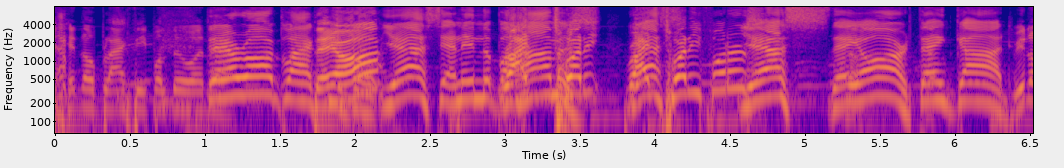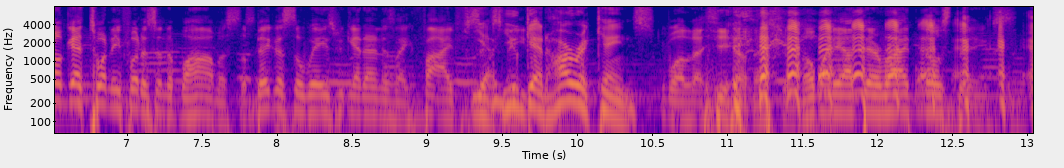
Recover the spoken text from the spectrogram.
Ain't no black people doing that. There are black They people. are? Yes, and in the Bahamas. Right Bahamas. 20 right yes. 20 footers? Yes, they are. Thank God. We don't get 20 footers in the Bahamas. The biggest the waves we get on is like five, six Yeah, you feet. get hurricanes. Well, that's, yeah, that's true. Nobody out there riding those things.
